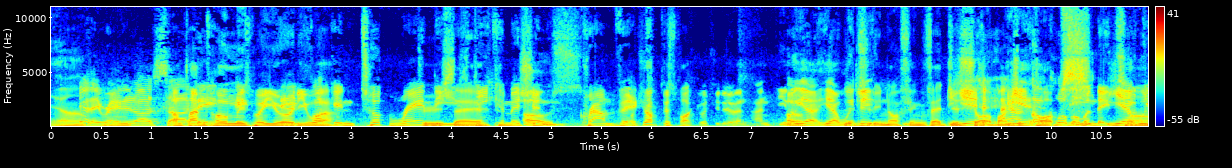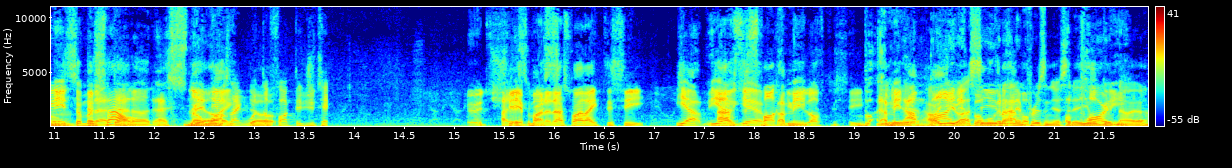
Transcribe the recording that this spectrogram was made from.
Yeah. Yeah, they raided us. Sometimes uh, they, home is where you they already were. fucking took Randy's say. decommissioned Oh, Crown Vic. What you up to, Sparky? What you doing? And you know, Oh yeah, yeah. We Literally need. nothing. Ved just Yeah, shot a bunch I of cops. clue, but when they Yeah, took we need some of that. Just That, now. uh, that Snow Yeah. I was like, what the fuck did you take? good shit, just brother. That's what I like to see. yeah, yeah, That's yeah. I mean, love to see. but- I mean, Yeah. I'm How are you? it, I see we're you man in prison yesterday. You all party. good now, yeah?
